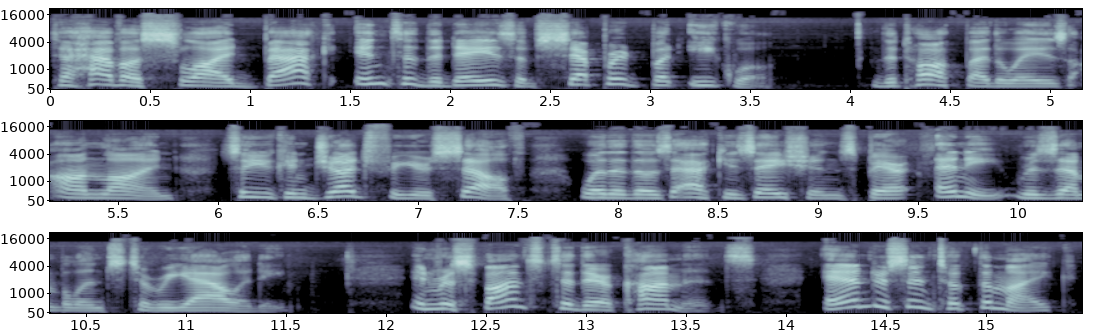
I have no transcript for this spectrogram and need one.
to have us slide back into the days of separate but equal. The talk, by the way, is online, so you can judge for yourself whether those accusations bear any resemblance to reality. In response to their comments, Anderson took the mic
